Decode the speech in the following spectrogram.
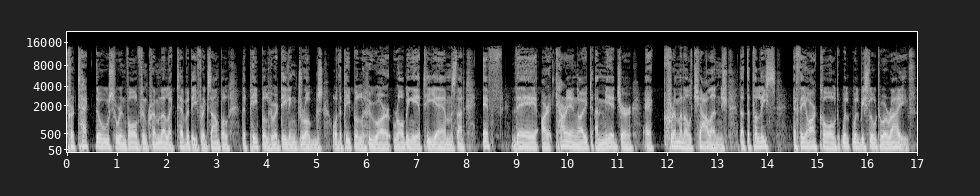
protect those who are involved in criminal activity. For example, the people who are dealing drugs or the people who are robbing ATMs, that if they are carrying out a major uh, criminal challenge, that the police, if they are called, will, will be slow to arrive.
